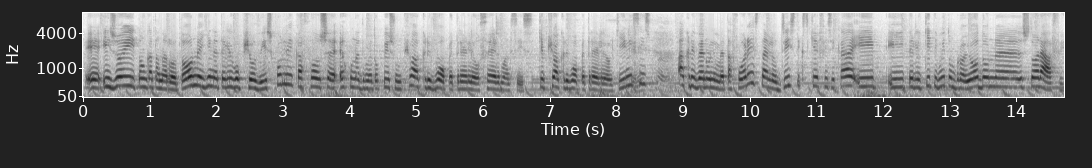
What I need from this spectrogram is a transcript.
ε, η ζωή των καταναλωτών γίνεται λίγο πιο δύσκολη, καθώς ε, έχουν να αντιμετωπίσουν πιο ακριβό πετρέλαιο θέρμανσης και πιο ακριβό πετρέλαιο κίνησης. Ακριβένουν οι μεταφορές, τα logistics και φυσικά η, η τελική τιμή των προϊόντων ε, στο ράφι.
